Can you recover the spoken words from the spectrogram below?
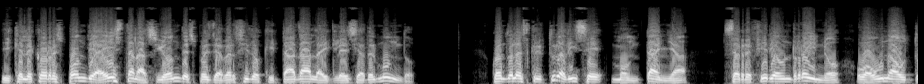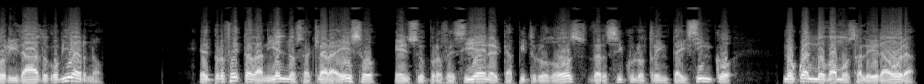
y que le corresponde a esta nación después de haber sido quitada la iglesia del mundo. Cuando la escritura dice montaña, se refiere a un reino o a una autoridad o gobierno. El profeta Daniel nos aclara eso en su profecía en el capítulo 2, versículo 35, lo cual no vamos a leer ahora.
